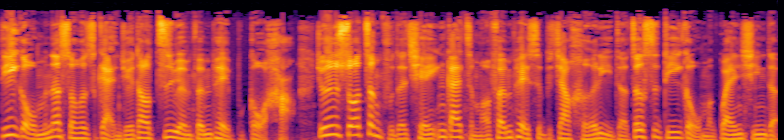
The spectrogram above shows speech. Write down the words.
第一个，我们那时候是感觉到资源分配不够好，就是说政府的钱应该怎么分配是比较合理的，这是第一个我们关心的。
